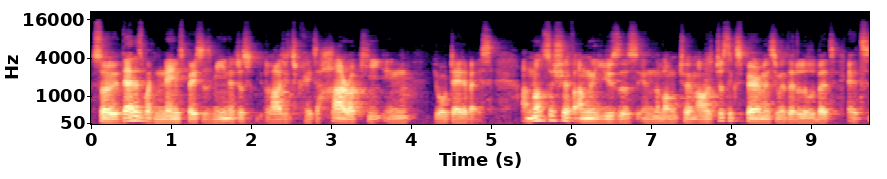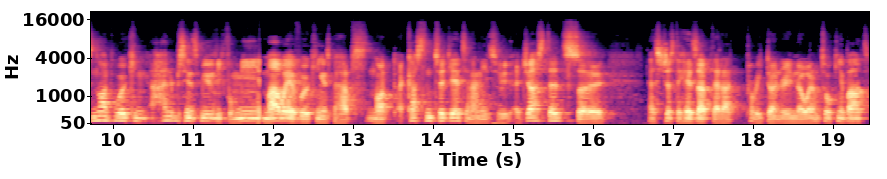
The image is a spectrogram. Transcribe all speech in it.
So that is what namespaces mean. It just allows you to create a hierarchy in your database. I'm not so sure if I'm going to use this in the long term. I was just experimenting with it a little bit. It's not working 100% smoothly for me. My way of working is perhaps not accustomed to it yet and I need to adjust it. So that's just a heads up that I probably don't really know what I'm talking about.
